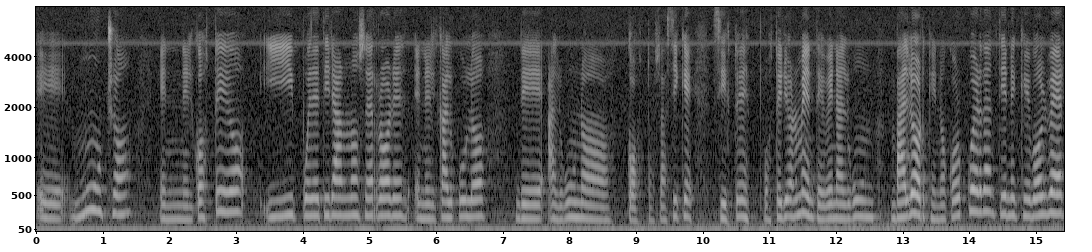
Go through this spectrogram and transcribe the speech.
eh, mucho en el costeo y puede tirarnos errores en el cálculo de algunos costos. Así que si ustedes posteriormente ven algún valor que no concuerdan, tiene que volver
